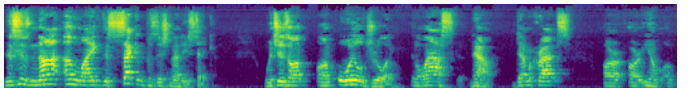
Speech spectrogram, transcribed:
This is not unlike the second position that he's taken, which is on, on oil drilling in Alaska. Now, Democrats are, are you know,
